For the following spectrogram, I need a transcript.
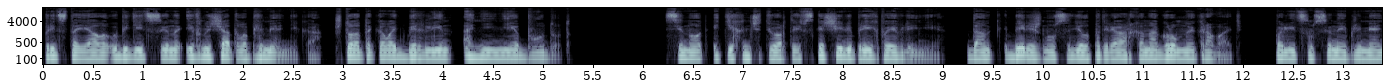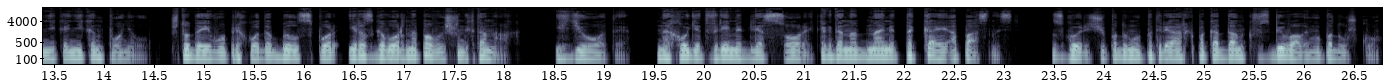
Предстояло убедить сына и внучатого племянника, что атаковать Берлин они не будут. Синод и Тихон IV вскочили при их появлении. Данк бережно усадил патриарха на огромную кровать. По лицам сына и племянника Никон понял, что до его прихода был спор и разговор на повышенных тонах. Идиоты! Находят время для ссоры, когда над нами такая опасность. С горечью подумал патриарх, пока Данк взбивал ему подушку.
